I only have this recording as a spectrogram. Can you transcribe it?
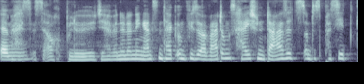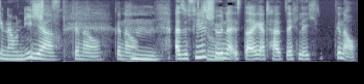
Ähm, das ist auch blöd, ja. Wenn du dann den ganzen Tag irgendwie so erwartungsheischend da sitzt und es passiert genau nichts. Ja, genau, genau. Hm. Also viel so. schöner ist da ja tatsächlich, genau,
